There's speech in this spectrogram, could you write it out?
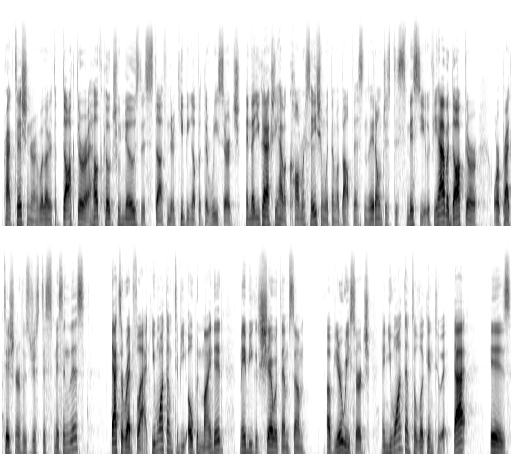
practitioner, whether it's a doctor or a health coach who knows this stuff and they're keeping up with the research, and that you could actually have a conversation with them about this and they don't just dismiss you. If you have a doctor or a practitioner who's just dismissing this, that's a red flag. You want them to be open minded. Maybe you could share with them some of your research and you want them to look into it. That is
